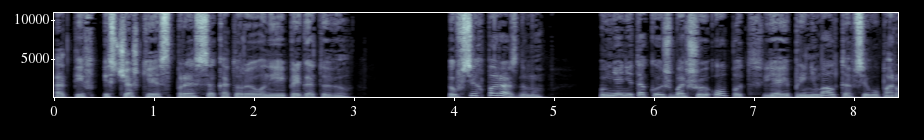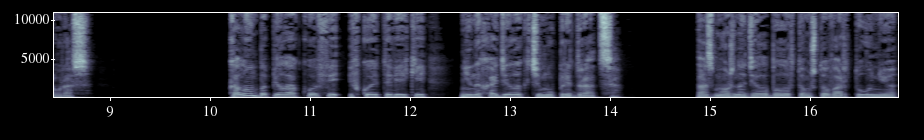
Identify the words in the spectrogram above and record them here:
отпив из чашки эспрессо, которую он ей приготовил. «У всех по-разному. У меня не такой уж большой опыт, я и принимал-то всего пару раз». Коломба пила кофе и в кои-то веки не находила к чему придраться. Возможно, дело было в том, что во рту у нее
